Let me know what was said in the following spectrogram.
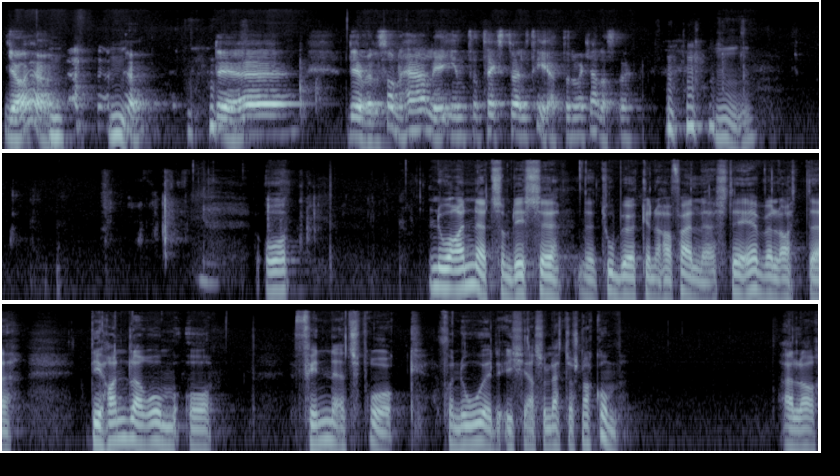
Ja, ja. Mm. Mm. ja. Det, är, det är väl sån härlig intertextualitet, eller vad kallas det? Mm. Og noe annet som disse eh, to bøkene har felles, det er vel at eh, de handler om å finne et språk for noe det ikke er så lett å snakke om. Eller?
